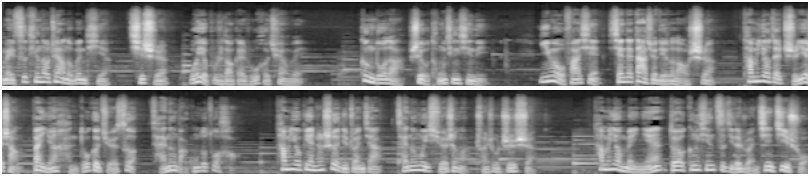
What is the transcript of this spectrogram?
每次听到这样的问题，其实我也不知道该如何劝慰，更多的是有同情心理，因为我发现现在大学里的老师，他们要在职业上扮演很多个角色，才能把工作做好。他们要变成设计专家，才能为学生啊传授知识。他们要每年都要更新自己的软件技术，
